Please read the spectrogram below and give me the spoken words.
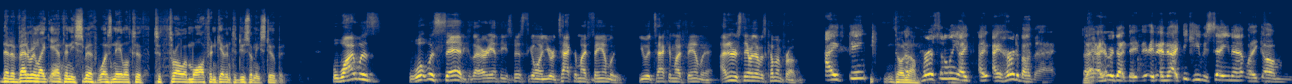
that a veteran like Anthony Smith wasn't able to to throw him off and get him to do something stupid. But why was what was said? Because I heard Anthony Smith going, "You're attacking my family. You attacking my family." I didn't understand where that was coming from. I think Don't uh, know. personally, I, I I heard about that. I, I heard that they and, and I think he was saying that like um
